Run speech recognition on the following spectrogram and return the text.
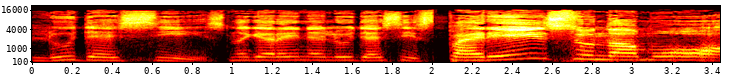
Liūdėsys, nu gerai, ne liūdėsys, pareisiu namo,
